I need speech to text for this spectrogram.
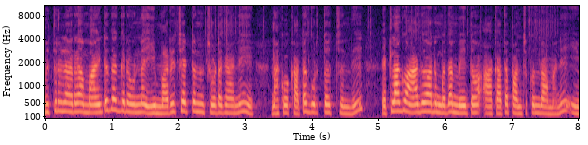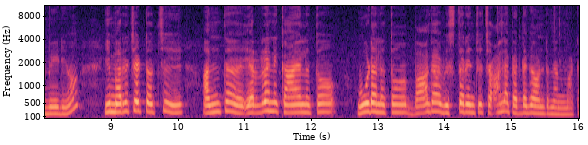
మిత్రులారా మా ఇంటి దగ్గర ఉన్న ఈ మర్రి చెట్టును చూడగానే నాకు ఒక కథ గుర్తొచ్చింది. ఎట్లాగో ఆదివారం కదా మీతో ఆ కథ పంచుకుందామని ఈ వీడియో. ఈ మర్రి చెట్టు వచ్చి అంత ఎర్రని కాయలతో ఊడలతో బాగా విస్తరించి చాలా పెద్దగా ఉంటుందన్నమాట.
